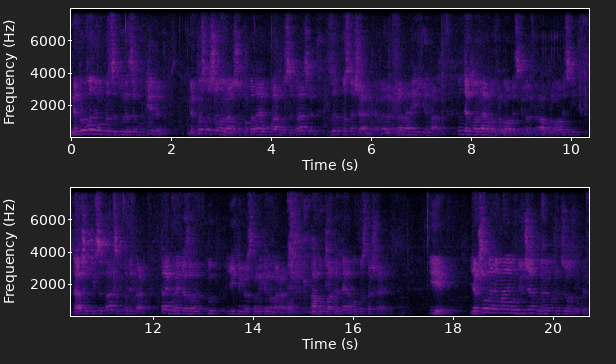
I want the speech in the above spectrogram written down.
не проводимо процедури закупівель, ми просто всього-навсього попадаємо в патову ситуацію з постачальниками електроенергії і газу. Ну, теплоенерго Дрогобицький, водоканал Дрогобицький. Далі в тій ситуації виходить так. Так, як вони казали, тут їхні представники на нараді. Або платите, або постачаєте. І якщо ми не маємо бюджету, ми не можемо цього зробити.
